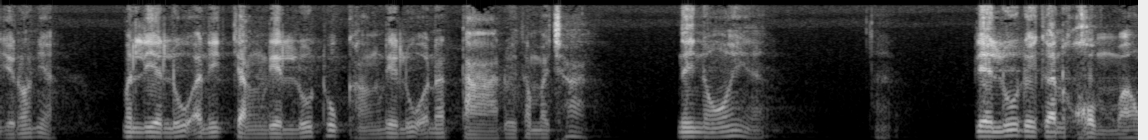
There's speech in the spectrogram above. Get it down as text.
อยู่เนาะเนี่ย มันเรียนรู้อนิจจังเรียนรู้ทุกขัง เรียนรู้อนัตตาโดยธรรมชาติในน้อยนะเรียนรู้โดยการข่มเอา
